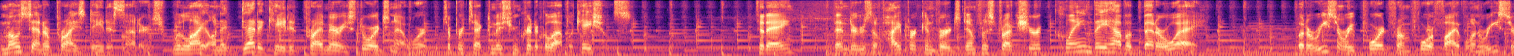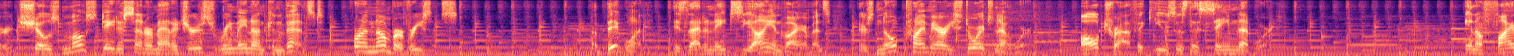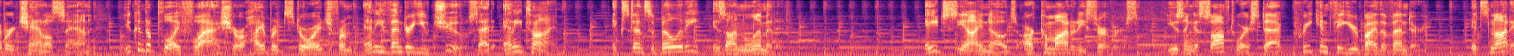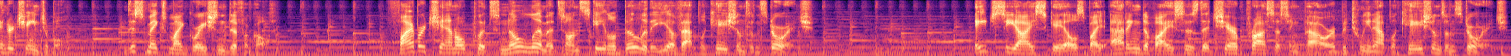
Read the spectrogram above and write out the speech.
Most enterprise data centers rely on a dedicated primary storage network to protect mission-critical applications. Today, vendors of hyper-converged infrastructure claim they have a better way. But a recent report from 451 Research shows most data center managers remain unconvinced for a number of reasons. A big one is that in HCI environments, there's no primary storage network. All traffic uses the same network. In a fiber channel SAN, you can deploy flash or hybrid storage from any vendor you choose at any time. Extensibility is unlimited. HCI nodes are commodity servers, using a software stack pre-configured by the vendor. It's not interchangeable. This makes migration difficult. Fiber Channel puts no limits on scalability of applications and storage. HCI scales by adding devices that share processing power between applications and storage.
